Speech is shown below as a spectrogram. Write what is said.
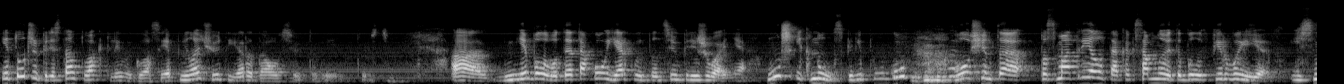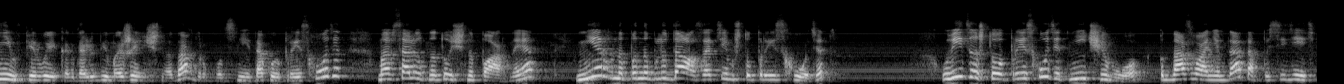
И тут же перестал плакать левый глаз. Я поняла, что это я рыдала все это время. То есть, а, не было вот такого яркого интенсивного переживания. Муж икнул с перепугу, в общем-то, посмотрел, так как со мной это было впервые, и с ним впервые, когда любимая женщина, да, вдруг вот с ней такое происходит, мы абсолютно точно парные, нервно понаблюдал за тем, что происходит, увидел, что происходит ничего, под названием, да, там, посидеть,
